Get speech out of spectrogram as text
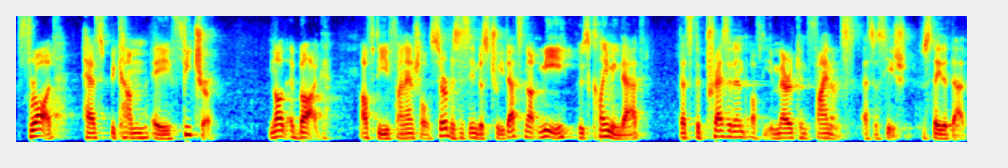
Fraud has become a feature, not a bug, of the financial services industry. That's not me who's claiming that. That's the president of the American Finance Association who stated that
